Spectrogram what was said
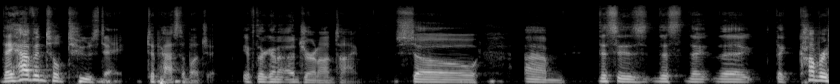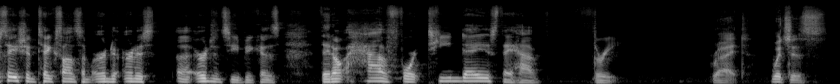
they have until Tuesday to pass a budget if they're going to adjourn on time. So um, this is this the the the conversation takes on some earnest uh, urgency because they don't have 14 days; they have three. Right, which is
